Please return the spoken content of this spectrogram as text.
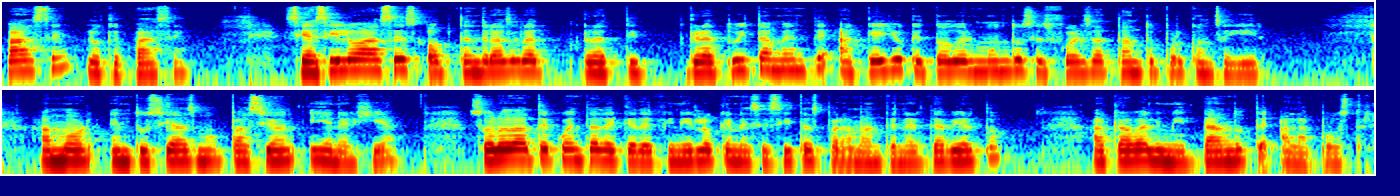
pase lo que pase. Si así lo haces, obtendrás gratuitamente aquello que todo el mundo se esfuerza tanto por conseguir. Amor, entusiasmo, pasión y energía. Solo date cuenta de que definir lo que necesitas para mantenerte abierto acaba limitándote a la postre.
